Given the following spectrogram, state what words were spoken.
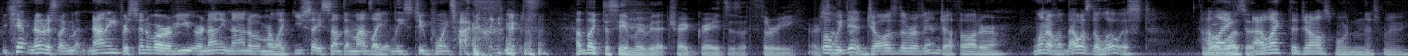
You can't notice like ninety percent of our review or ninety nine of them are like you say something. Mine's like at least two points higher than yours. I'd like to see a movie that Trey grades as a three or something. well, we did Jaws: The Revenge. I thought, or one of them. That was the lowest. I What like was it? I like the Jaws more than this movie.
